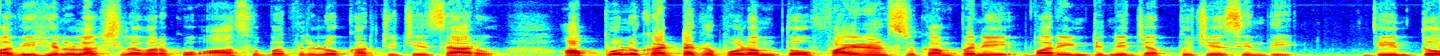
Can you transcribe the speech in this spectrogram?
పదిహేను లక్షల వరకు ఆసుపత్రిలో ఖర్చు చేశారు. అప్పులు కట్టకపోవడంతో ఫైనాన్స్ కంపెనీ వారి ఇంటిని జప్తు చేసింది. దీంతో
